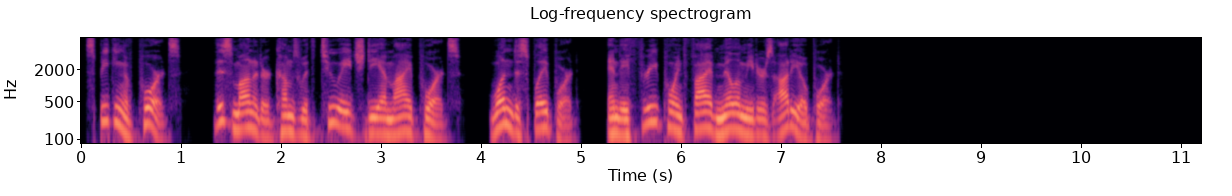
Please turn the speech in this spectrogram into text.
Speaking of ports, this monitor comes with two HDMI ports, one DisplayPort, and a 3.5mm audio port.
